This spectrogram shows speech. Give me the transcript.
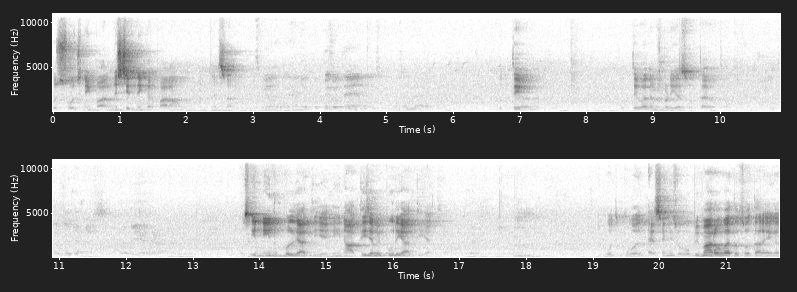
कुछ सोच नहीं पा रहा निश्चित नहीं कर पा रहा हूँ ऐसा। कुत्ते कुत्ते वाले में बढ़िया सोता है उसकी नींद खुल जाती है, नींद आती जब पूरी आती है। हम्म। वो वो ऐसे नहीं सो वो बीमार होगा तो सोता रहेगा,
